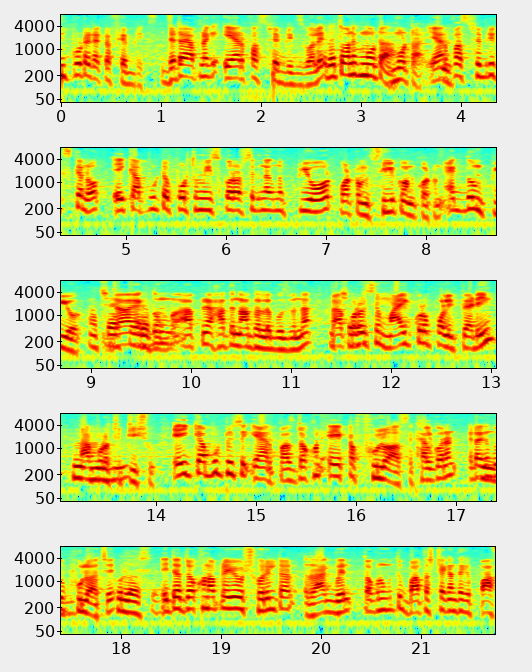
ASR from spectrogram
ইম্পোর্টেড একটা ফেব্রিক্স যেটা আপনাকে এয়ার পাস ফেব্রিক্স বলে। এটা তো অনেক মোটা। মোটা। এয়ারপাস ফেব্রিক্স কেন? এই কাপড়টা প্রথমে ইউজ করা হচ্ছে কিন্তু একদম পিওর কটন সিলিকন কটন একদম পিওর আচ্ছা, যা একদম আপনার হাতে না ধরলে বুঝবেন না। তারপর হচ্ছে মাইক্রো পলি প্যাডিং তারপর হচ্ছে টিস্যু এই কাপড়টা হচ্ছে এয়ার পাস যখন এই একটা ফুলো আছে খেয়াল করেন এটা কিন্তু ফুলো আছে। ফুলো আছে। এটা যখন আপনি শরীরটা রাখবেন তখন কিন্তু বাতাসটা এখান থেকে পাস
